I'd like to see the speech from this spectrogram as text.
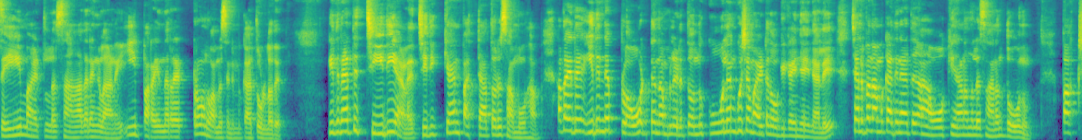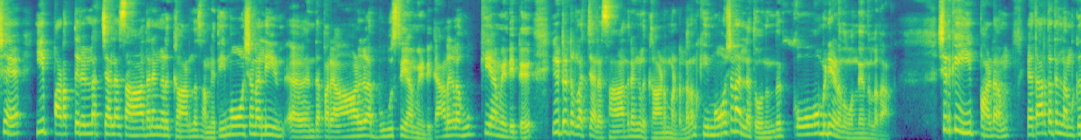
സെയിം ആയിട്ടുള്ള സാധനങ്ങളാണ് ഈ പറയുന്ന റെട്രോ എന്ന് പറഞ്ഞ സിനിമക്കകത്തുള്ളത് ഇതിനകത്ത് ചിരിയാണ് ചിരിക്കാൻ പറ്റാത്തൊരു സമൂഹം. അതായത് ഇതിന്റെ പ്ലോട്ട് നമ്മൾ എടുത്തൊന്ന് കൂലങ്കുശമായിട്ട് നോക്കിക്കഴിഞ്ഞ് കഴിഞ്ഞാൽ ചിലപ്പോൾ നമുക്ക് അതിനകത്ത് ആ ഓക്കെ ആണെന്നുള്ള സാധനം തോന്നും. പക്ഷേ ഈ പടത്തിലുള്ള ചില സാധനങ്ങൾ കാണുന്ന സമയത്ത് ഇമോഷണലി എന്താ പറയുക ആളുകളെ ബൂസ്റ്റ് ചെയ്യാൻ വേണ്ടിയിട്ട് ആളുകളെ ഹുക്ക് ചെയ്യാൻ വേണ്ടിയിട്ട് ഇട്ടിട്ടുള്ള ചില സാധനങ്ങൾ കാണുമ്പോണ്ടല്ലോ നമുക്ക് ഇമോഷൻ അല്ല തോന്നുന്നത് കോമഡിയാണ് തോന്നുന്നത് എന്നുള്ളതാണ്. ശരിക്കും ഈ പടം യഥാർത്ഥത്തിൽ നമുക്ക്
